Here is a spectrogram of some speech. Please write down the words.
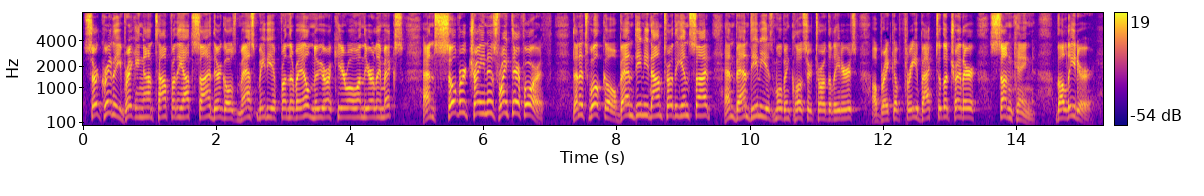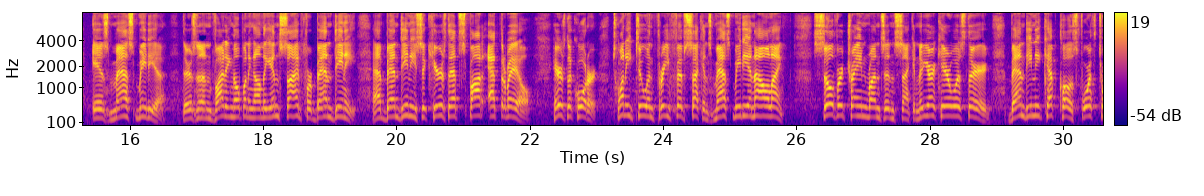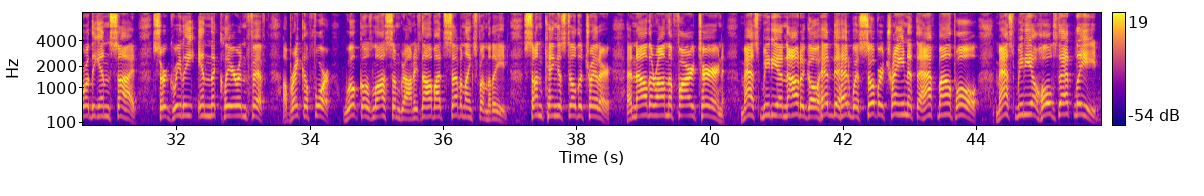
Sir Greeley breaking on top for the outside. There goes Mass Media from the rail. New York Hero in the early mix. And Silver Train is right there fourth. Then it's Wilko. Bandini down toward the inside. And Bandini is moving closer toward the leaders. A break of three back to the trailer. Sun King. The leader is Mass Media. There's an inviting opening on the inside for Bandini. And Bandini secures that spot at the rail. Here's the quarter. 22 and 3 fifths seconds. Mass Media now a length. Silver Train runs in second. New York Hero was third. Bandini kept close, fourth toward the inside. Sir Greeley in the clear in fifth. A break of four. Wilko's lost some ground. He's now about seven lengths from the lead. Sun King is still the trailer. And now they're on the far turn. Mass Media now to go head to head with Silver Train at the half mile pole. Mass Media holds that lead.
